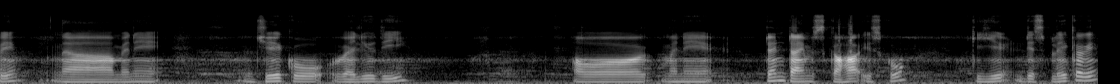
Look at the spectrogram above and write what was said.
पे आ, मैंने जे को वैल्यू दी और मैंने टेन टाइम्स कहा इसको कि ये डिस्प्ले करे।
